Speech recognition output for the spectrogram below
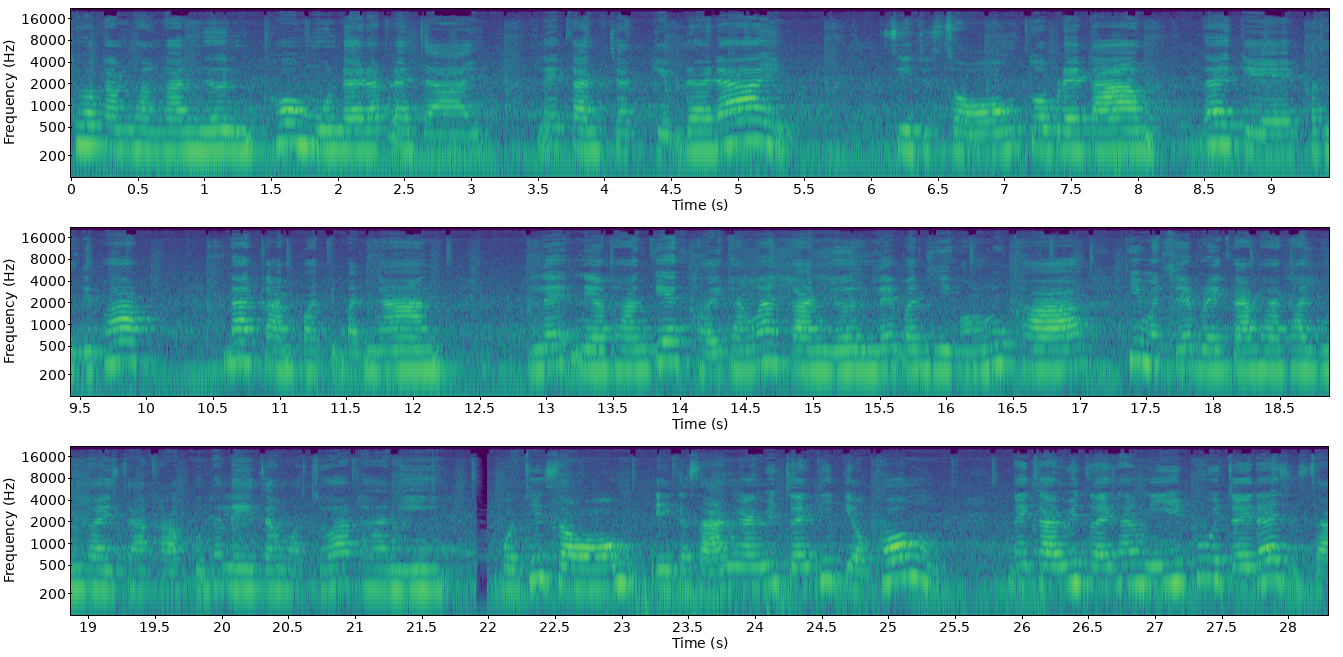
ธุรกรรมทางการเงิน ข้อมูลรายรับรายจ่าย และการจัดเก็บรายได้ 4.2 ตัวแปรตาม ได้แก่ประสิทธิภาพด้านการปฏิบัติงาน และแนวทางแก้ไขทางด้านการเงินและบัญชีของลูกค้า ที่มาใช้บริการธนาคารกรุงไทยสาขาขุนทะเลจังหวัดสุราษฎร์ธานี บทที่ 2 เอกสารงานวิจัยที่เกี่ยวข้อง ในการวิจัยครั้งนี้ผู้วิจัยได้ศึกษา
